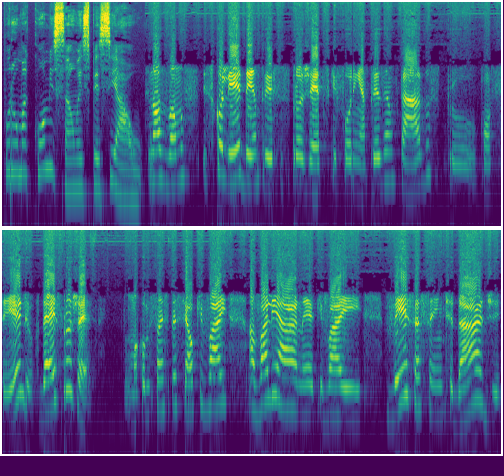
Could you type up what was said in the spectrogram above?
por uma comissão especial. Nós vamos escolher, dentre esses projetos que forem apresentados para o Conselho, 10 projetos uma comissão especial que vai avaliar, né, que vai ver se essa entidade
